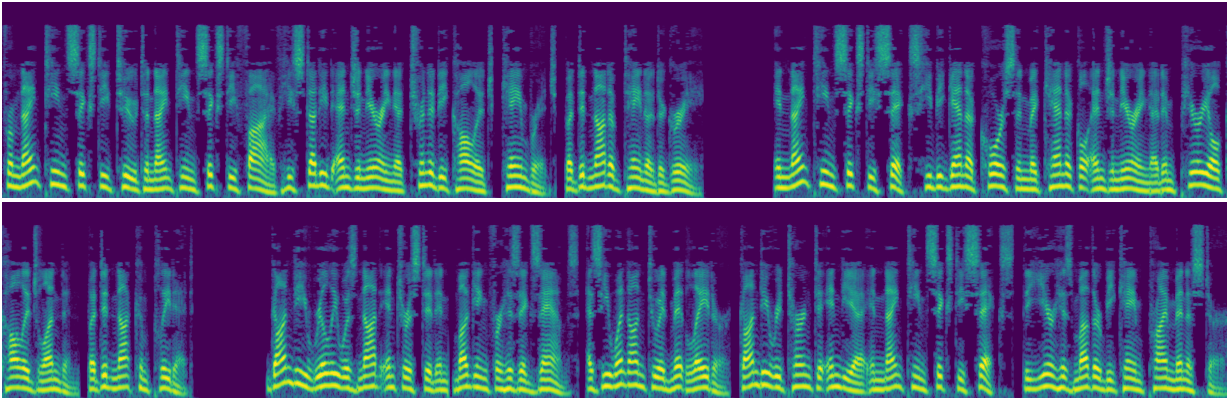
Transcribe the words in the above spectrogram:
From 1962 to 1965 he studied engineering at Trinity College, Cambridge, but did not obtain a degree. In 1966 he began a course in mechanical engineering at Imperial College London, but did not complete it. Gandhi really was not interested in mugging for his exams, as he went on to admit later. Gandhi returned to India in 1966, the year his mother became Prime Minister.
